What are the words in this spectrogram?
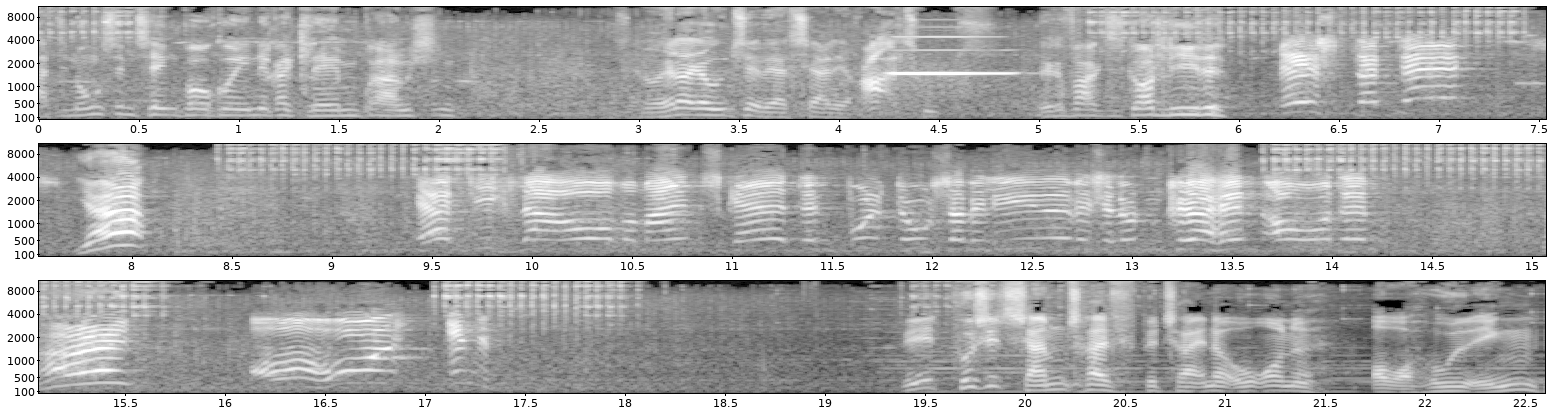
Har de nogensinde tænkt på at gå ind i reklamebranchen? Det ser nu heller ikke ud til at være et særligt rart hus. Jeg kan faktisk godt lide det. Mr. Dent, Ja, er de klar over, hvor meget skade den bulldozer vil lide, hvis jeg nu den kører hen over dem? nej, Overhovedet ingen. Ved et pudsigt sammentræf betegner ordene overhovedet ingen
